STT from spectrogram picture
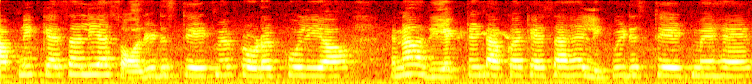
आपने कैसा लिया? सॉलिड स्टेट में प्रोडक्ट को लिया, है ना? रिएक्टेंट आपका कैसा है? लिक्विड स्टेट में है,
